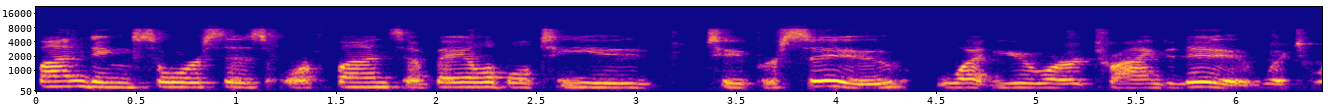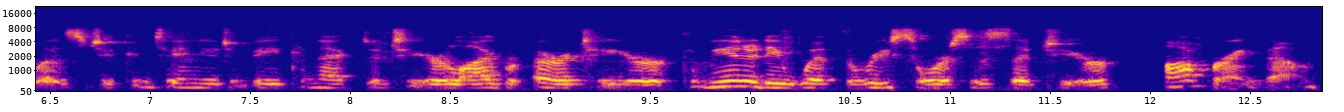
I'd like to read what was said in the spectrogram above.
funding sources or funds available to you to pursue what you were trying to do, which was to continue to be connected to your library or to your community with the resources that you're offering them.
